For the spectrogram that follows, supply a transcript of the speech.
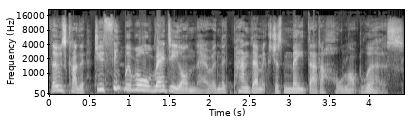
those kinds of. Do you think we're already on there, and the pandemic's just made that a whole lot worse?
